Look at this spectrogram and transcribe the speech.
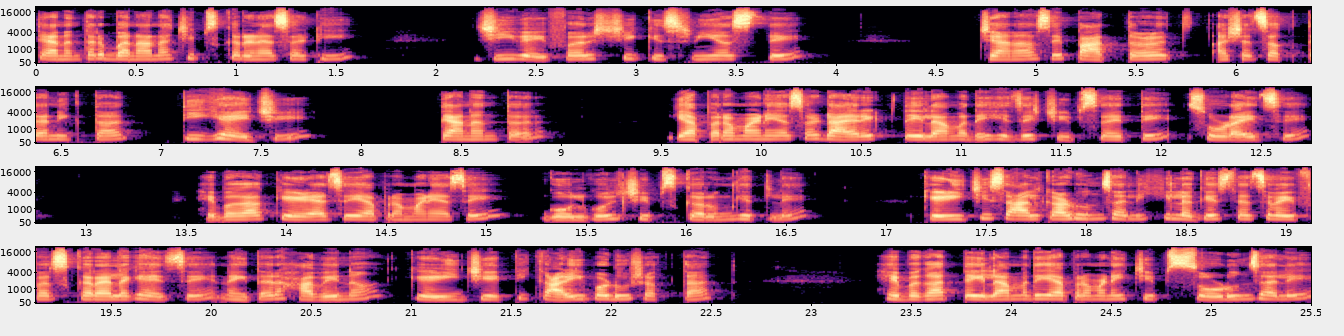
त्यानंतर बनाना चिप्स करण्यासाठी जी वेफर्सची किसणी असते ज्यांना असे पातळ अशा चकत्या निघतात ती घ्यायची. त्यानंतर याप्रमाणे असं डायरेक्ट तेलामध्ये हे जे चिप्स आहेत ते सोडायचे. हे बघा केळ्याचे याप्रमाणे असे गोल गोल चिप्स करून घेतले. केळीची साल काढून झाली की लगेच त्याचे वेफर्स करायला घ्यायचे. नाहीतर हवेनं केळी जी आहे ती काळी पडू शकतात. हे बघा तेलामध्ये याप्रमाणे चिप्स सोडून झाले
